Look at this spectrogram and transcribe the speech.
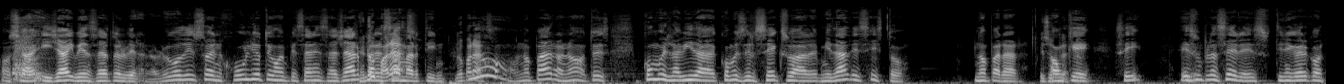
O sea, y ya y voy a ensayar todo el verano. Luego de eso, en julio tengo que empezar a ensayar para San Martín. No No, no paro, no. Entonces, ¿cómo es la vida, cómo es el sexo a mi edad? Es esto, no parar. Aunque, sí, es un placer, es, tiene que ver con,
